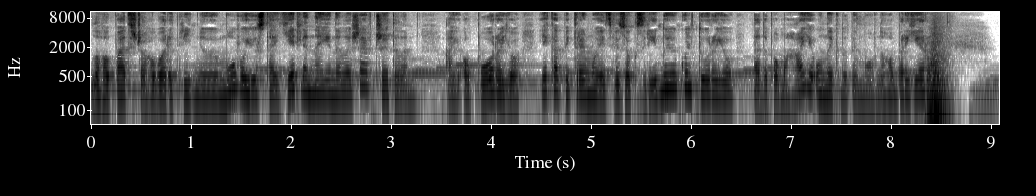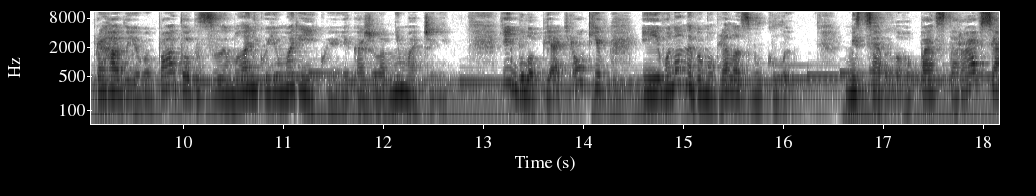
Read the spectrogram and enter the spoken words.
Логопед, що говорить рідною мовою, стає для неї не лише вчителем, а й опорою, яка підтримує зв'язок з рідною культурою та допомагає уникнути мовного бар'єру. Пригадую випадок з маленькою Марійкою, яка жила в Німеччині. Їй було 5 років, і вона не вимовляла звук Л. Місцевий логопед старався,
